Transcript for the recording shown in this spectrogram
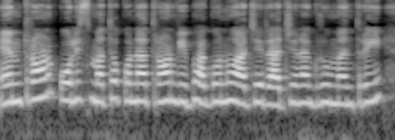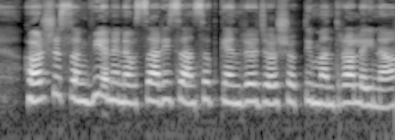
એમ ત્રણ પોલીસ મથકોના ત્રણ વિભાગોનું આજે રાજ્યના ગૃહમંત્રી હર્ષ સંઘવી અને નવસારી સાંસદ કેન્દ્રીય જળશક્તિ મંત્રાલયના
